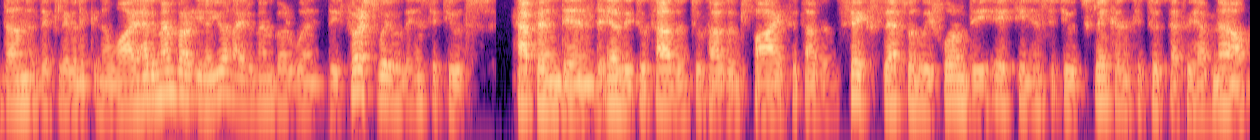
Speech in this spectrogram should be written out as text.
done at the clinic in a while. I remember, you know, you and I remember when the first wave of the institutes happened in the early 2000, 2005, 2006. That's when we formed the 18 institutes, clinical institutes that we have now.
